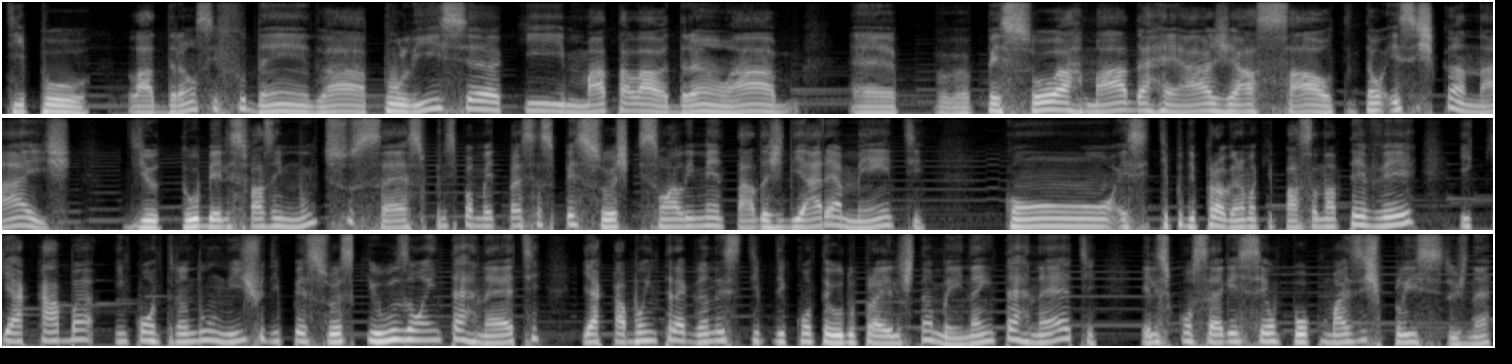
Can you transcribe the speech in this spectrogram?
tipo ladrão se fudendo, a polícia que mata ladrão, a é, pessoa armada reage a assalto. Então, esses canais de YouTube eles fazem muito sucesso, principalmente para essas pessoas que são alimentadas diariamente com esse tipo de programa que passa na TV e que acaba encontrando um nicho de pessoas que usam a internet e acabam entregando esse tipo de conteúdo para eles também. Na internet, eles conseguem ser um pouco mais explícitos, né?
